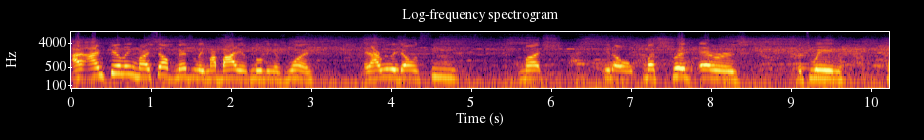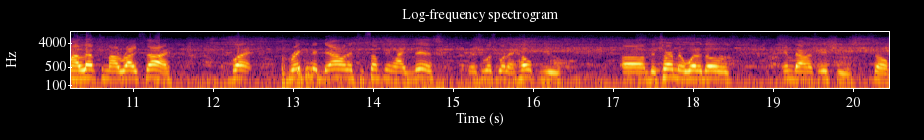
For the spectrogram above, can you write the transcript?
I, am feeling myself mentally, my body is moving as one, and I really don't see much, you know, much strength errors between my left and my right side. But breaking it down into something like this is what's going to help you um, determine what are those imbalance issues. So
